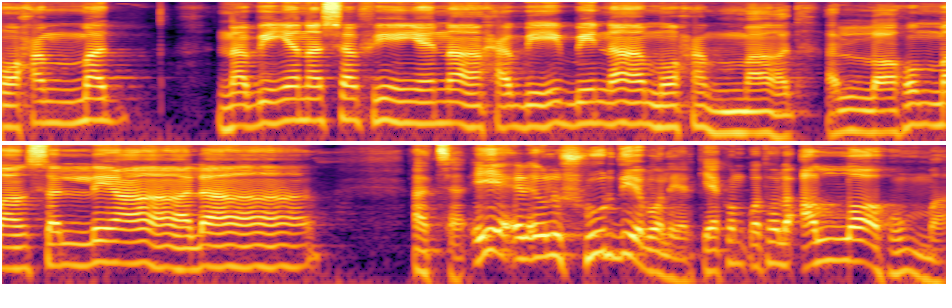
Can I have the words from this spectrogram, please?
মুহাম্মদ নবিয়না শফিয়না হাবিবিনা মুহাম্মদ আল্লাহুম্মা সাল্লি আলা আচ্ছা এই এগুলো সুর দিয়ে বলে আর কি এখন কথা হলো আল্লাহুম্মা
